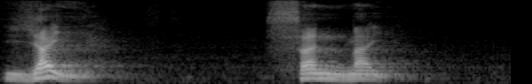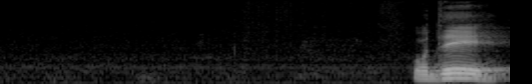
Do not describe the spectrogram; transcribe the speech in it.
Jeg, send meg. Og det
